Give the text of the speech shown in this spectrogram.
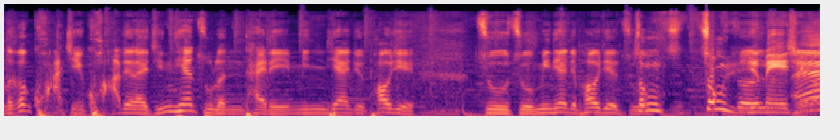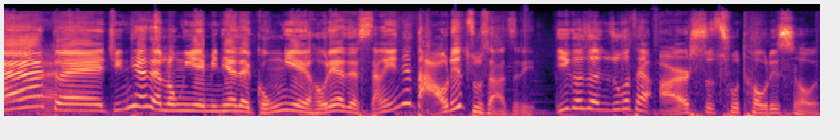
那个跨界跨的来，今天做轮胎的，明天就跑去做做，明天就跑去做种种玉梅去了。哎，，对，今天在农业，明天在工业，后天在商业，你到底做啥子的？一个人如果在二十出头的时候，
